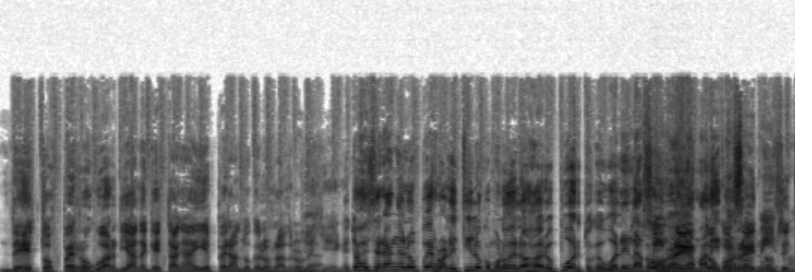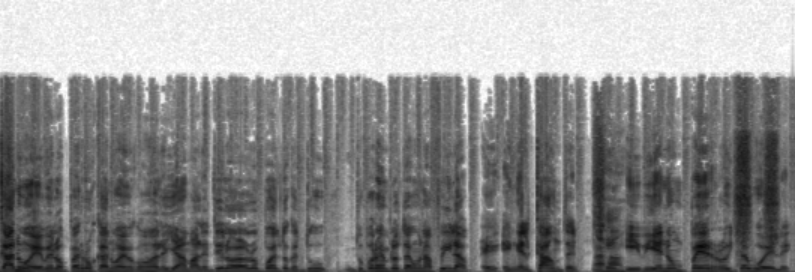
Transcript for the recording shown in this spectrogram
de estos perros guardianes que están ahí esperando que los ladrones lleguen. Entonces serán los perros al estilo como lo de los aeropuertos que huelen la droga en la Correcto, maleta. correcto. Sí, K9, los perros K9, como se le llama, al estilo del aeropuerto, que tú, tú por ejemplo, estás en una fila eh, en el counter Ajá. y viene un perro y te huele.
